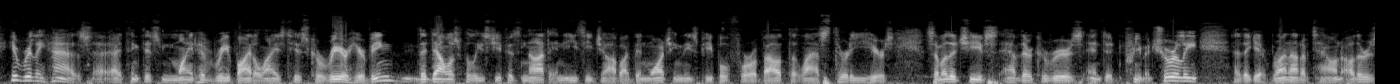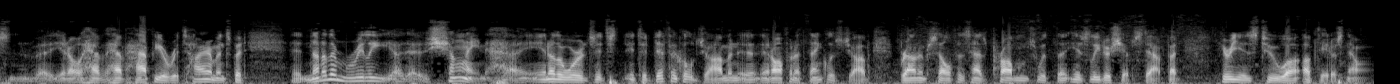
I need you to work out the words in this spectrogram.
He really has. I think this might have revitalized his career here. Being the Dallas police chief is not an easy job. I've been watching these people for about the last 30 years. Some of the chiefs have their careers ended prematurely. Uh, they get run out of town. Others, uh, you know, have, have happier retirements, but uh, none of them really uh, shine. Uh, in other words, it's, it's a difficult job and, and often a thankless job. Brown himself has had problems with the, his leadership staff, but here he is to uh, update us now.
